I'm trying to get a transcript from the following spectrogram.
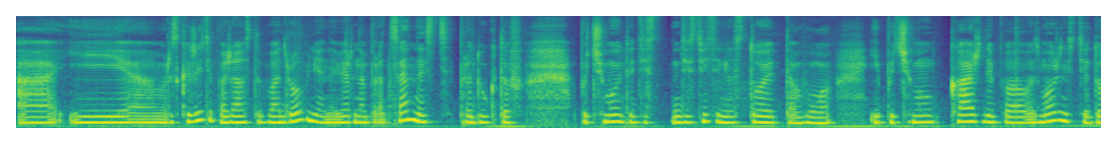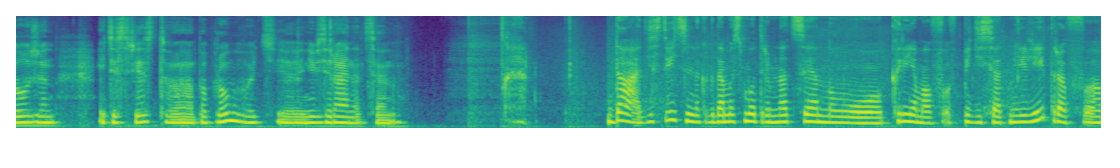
Uh, и uh, расскажите, пожалуйста, подробнее, наверное, про ценность продуктов, почему это действительно стоит того, и почему каждый по возможности возможности должен эти средства попробовать, э, невзирая на цену. Да, действительно, когда мы смотрим на цену кремов в 50 мл, э,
